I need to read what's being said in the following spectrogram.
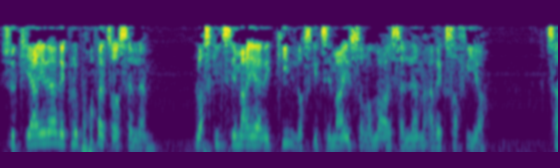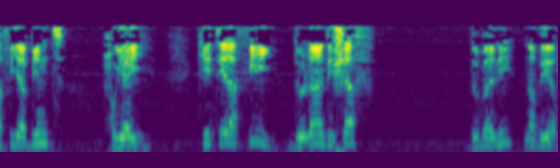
ce qui arrivait avec le prophète sallam, lorsqu'il s'est marié avec qui? Lorsqu'il s'est marié sallallahu alayhi wa sallam avec Safiya. Safiya bint Huyay, qui était la fille de l'un des chefs de Bani Nadir,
